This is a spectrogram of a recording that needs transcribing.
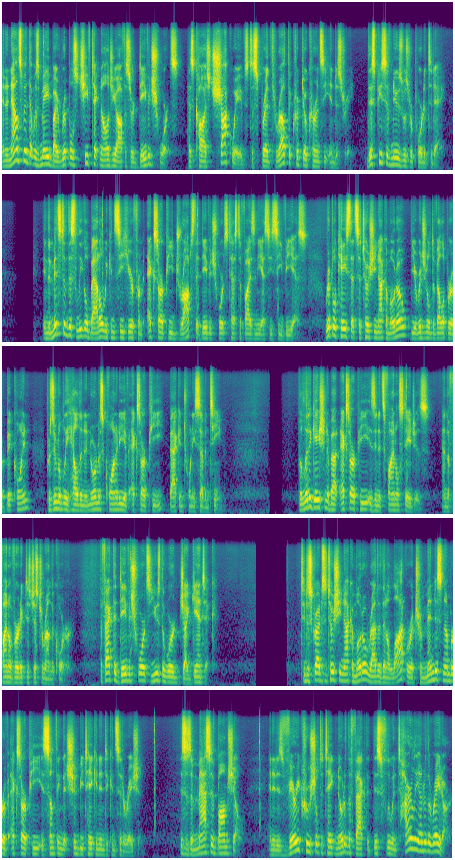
An announcement that was made by Ripple's Chief Technology Officer David Schwartz has caused shockwaves to spread throughout the cryptocurrency industry. This piece of news was reported today. In the midst of this legal battle, we can see here from XRP drops that David Schwartz testifies in the SEC vs. Ripple case that Satoshi Nakamoto, the original developer of Bitcoin, presumably held an enormous quantity of XRP back in 2017. The litigation about XRP is in its final stages, and the final verdict is just around the corner. The fact that David Schwartz used the word gigantic to describe Satoshi Nakamoto rather than a lot or a tremendous number of XRP is something that should be taken into consideration. This is a massive bombshell, and it is very crucial to take note of the fact that this flew entirely under the radar.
